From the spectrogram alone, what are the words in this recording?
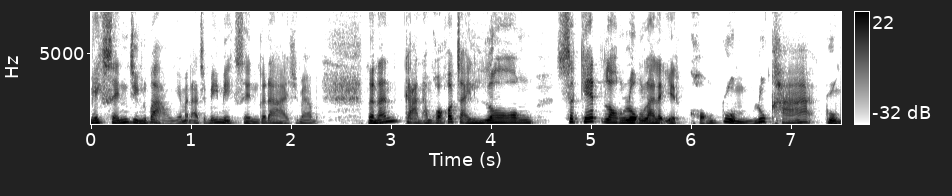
make sense จริงหรือเปล่าเงี้ย มันอาจจะไม่ make sense ก็ได้ใช่ไหมครับ ดังนั้นการทำความเข้าใจลองสเก็ตลองลงรายละเอียดของกลุ่มลูกค้ากลุ่ม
